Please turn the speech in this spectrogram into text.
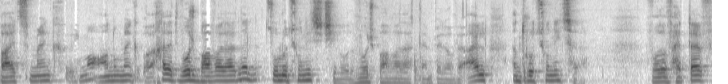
բայց մենք հիմա անում ենք ախր այդ ոչ բավարարն էլ ծուլությունից չի որ ոչ բավարար տեմպերով է այլ ընտրությունից է որովհետև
